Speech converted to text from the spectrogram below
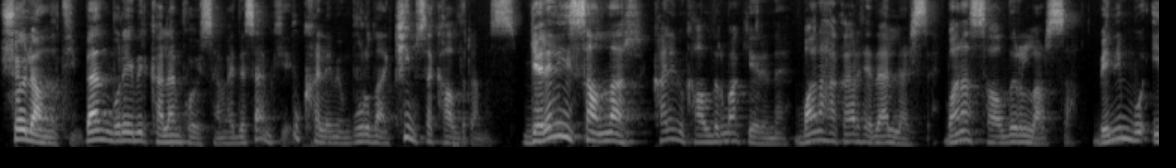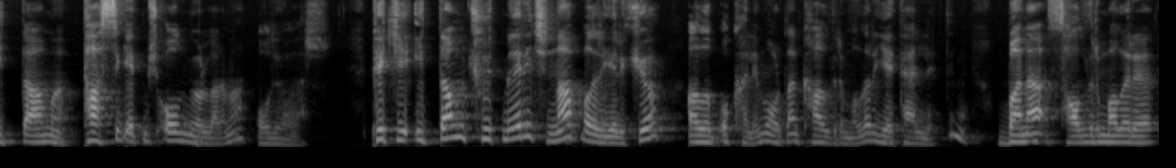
Şöyle anlatayım. Ben buraya bir kalem koysam ve desem ki bu kalemi buradan kimse kaldıramaz. Gelen insanlar kalemi kaldırmak yerine bana hakaret ederlerse, bana saldırırlarsa benim bu iddiamı tasdik etmiş olmuyorlar mı? Oluyorlar. Peki iddiamı çürütmeleri için ne yapmaları gerekiyor? Alıp o kalemi oradan kaldırmaları yeterli değil mi? Bana saldırmaları,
